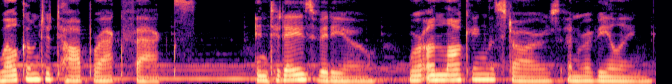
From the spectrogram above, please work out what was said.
Welcome to Top Rack Facts. In today's video, we're unlocking the stars and revealing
